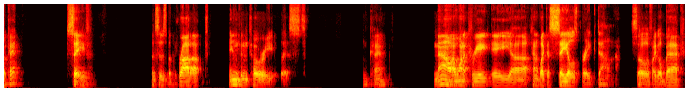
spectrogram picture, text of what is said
Okay, save. This is the product inventory list. Okay. Now I want to create a uh, kind of like a sales breakdown. So if I go back,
